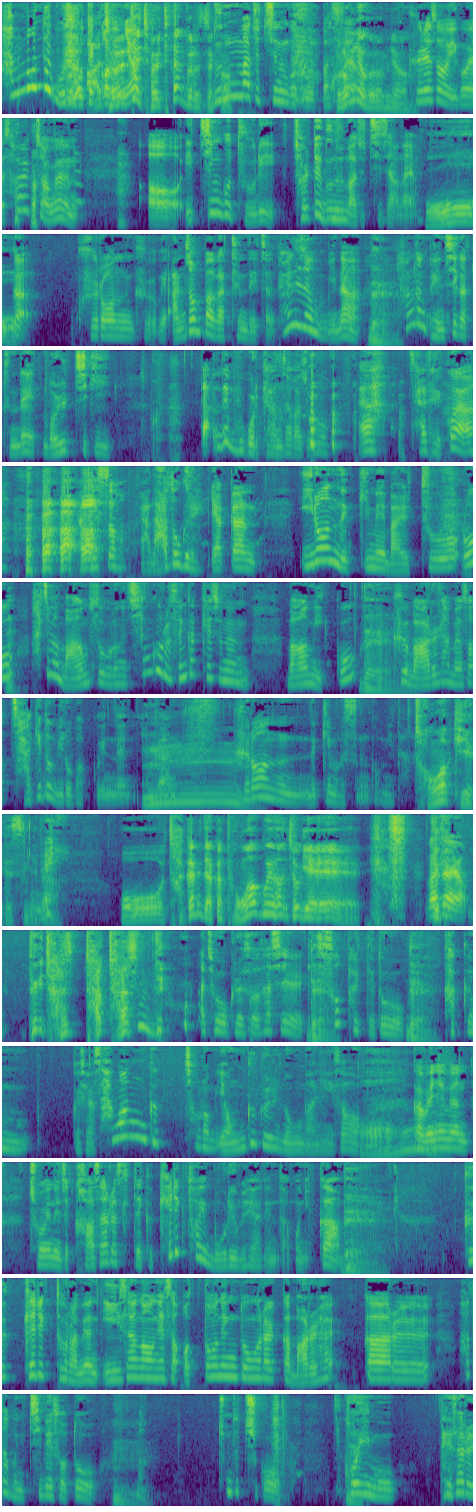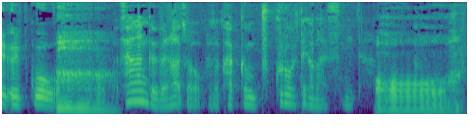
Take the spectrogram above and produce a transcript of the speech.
한 번도 보지 못했거든요. 아, 절대 절대 안 그러죠. 눈 마주치는 것도 못 봤어요. 그럼요, 그럼요. 그래서 이거의 설정은 어, 이 친구 둘이 절대 눈을 마주치지 않아요. 오. 그러니까 그런 그 왜 안전바 같은 데 있잖아요. 편의점이나 네. 한강 벤치 같은데 멀찍이 딴 데 보고 이렇게 앉아가지고 야 잘 될 거야. 야, 됐어. 야 나도 그래. 약간 이런 느낌의 말투로 네. 하지만 마음속으로는 친구를 생각해주는 마음이 있고 네. 그 말을 하면서 자기도 위로받고 있는 약간 음... 그런 느낌으로 쓰는 겁니다. 정확히 이해됐습니다. 네. 오 작가님도 약간 동화구연 쪽에 맞아요. 되게, 잘, 잘 잘하시는데요. 아 저 그래서 사실 네. 수업할 때도 네. 가끔 그 제가 상황극처럼 연극을 너무 많이 해서 그러니까 왜냐면 저희는 이제 가사를 쓸 때 그 캐릭터에 몰입을 해야 된다 보니까 네. 그 캐릭터라면 이 상황에서 어떤 행동을 할까 말을 할까를 하다 보니 집에서도 음. 막 춤도 추고 거의 뭐 대사를 읊고 아. 상황극을 하죠. 그래서 가끔 부끄러울 때가 많습니다. 어.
